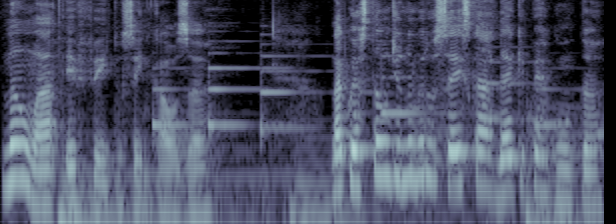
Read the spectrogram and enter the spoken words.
não há efeito sem causa. Na questão de número 6, Kardec pergunta:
